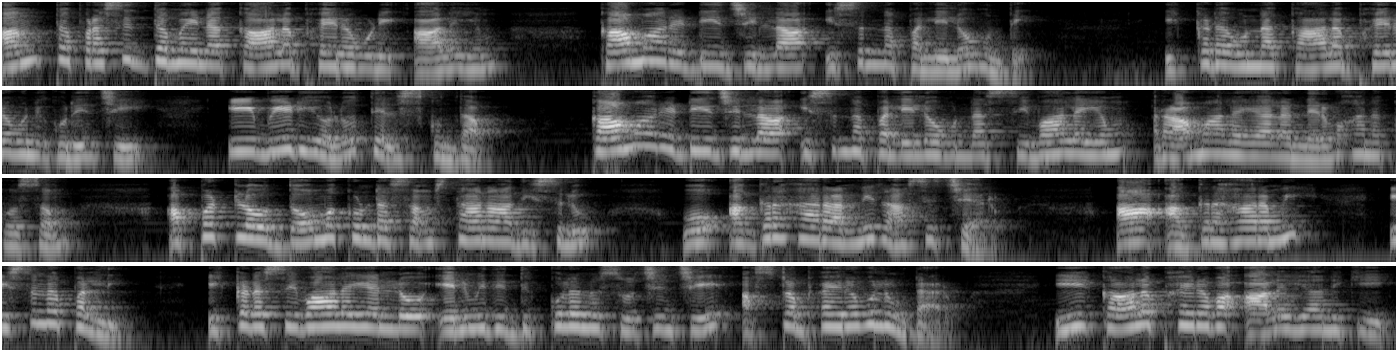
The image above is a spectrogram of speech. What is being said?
అంత ప్రసిద్ధమైన కాలభైరవుడి ఆలయం కామారెడ్డి జిల్లా ఇసన్నపల్లిలో ఉంది. ఇక్కడ ఉన్న కాలభైరవుని గురించి ఈ వీడియోలో తెలుసుకుందాం. కామారెడ్డి జిల్లా ఇసన్నపల్లిలో ఉన్న శివాలయం రామాలయాల నిర్వహణ కోసం అప్పట్లో దోమకొండ సంస్థానాధీశులు ఓ అగ్రహారాన్ని రాసిచ్చారు. ఆ అగ్రహారమే ఇసనపల్లి ఇక్కడ శివాలయంలో ఎనిమిది దిక్కులను సూచించే అష్టభైరవులుంటారు. ఈ కాలభైరవ ఆలయానికి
